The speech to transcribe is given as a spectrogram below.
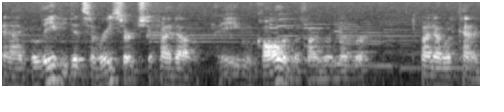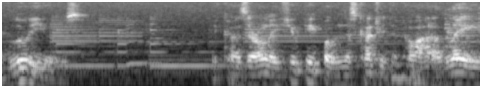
And I believe he did some research to find out, he even called him if I remember, to find out what kind of glue to use. Because there are only a few people in this country that know how to lay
